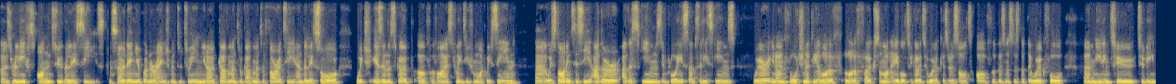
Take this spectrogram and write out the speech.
those reliefs on to the lessees. So then you've got an arrangement between you know government or government authority and the lessor, which is in the scope of, of IAS20 from what we've seen. Uh, we're starting to see other other schemes, employee subsidy schemes, where you know unfortunately a lot of a lot of folks are not able to go to work as a result of the businesses that they work for um, needing to to be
